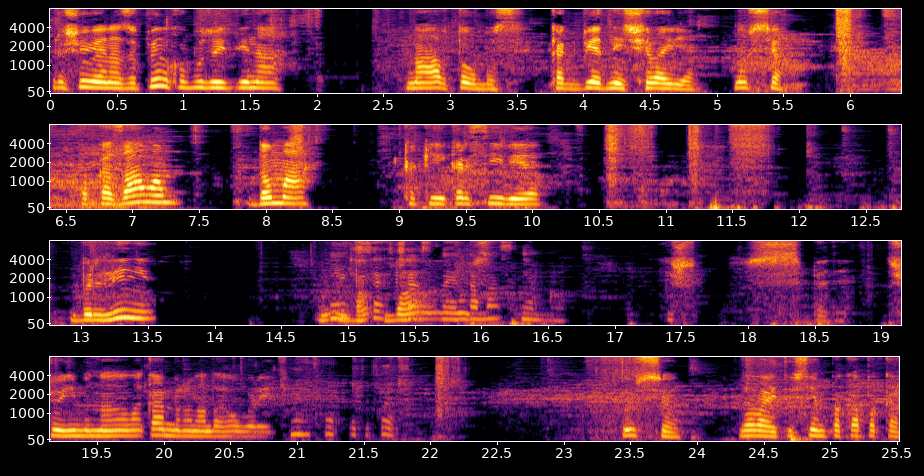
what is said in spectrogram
Прийшов я на зупинку, буду йти на, на автобус, як бідний чоловік. Ну все. Показав вам дома, які красиві. В Берліні. Ба- частные дома снимаю. Господи. Что именно на камеру надо говорить? Ну. Ну все. Давайте, всем пока-пока.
